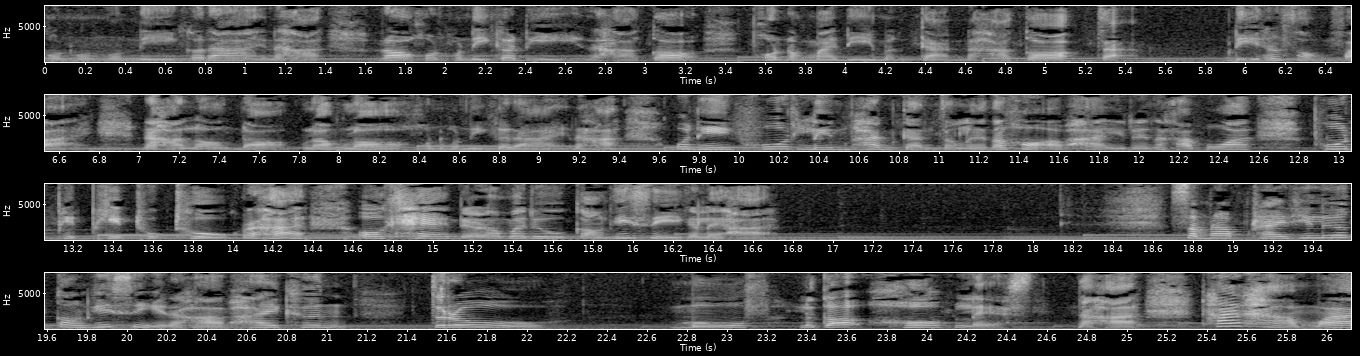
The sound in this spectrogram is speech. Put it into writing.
คนคนคนนี้ก็ได้นะคะ รอคนคนนี้ก็ดีนะคะ ก็ผลออกมาดีเหมือนกันนะคะ ก็จะ ดีทั้งสองฝ่ายนะคะ ลองดอลองรอคนคนนี้ก็ได้นะคะ วันนี้พูดลิ้นพันกันจังเลยต้องขออภัยด้วยนะคะ เพราะว่าพูดผิดผิดถูกถูกนะคะ โอเค เดี๋ยวเรามาดูกองที่ 4 กันเลยค่ะสำหรับใครที่เลือกกองที่ 4 นะคะไพ่ขึ้น true move แล้วก็ hopeless นะคะ ถ้าถามว่า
